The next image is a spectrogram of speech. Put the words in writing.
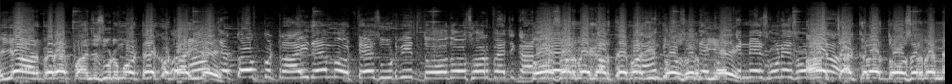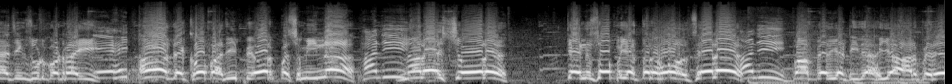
1000 ਰੁਪਏ ਦੇ ਪੰਜ ਸੂਟ ਮੋਟੇ ਕੋਟਾਈ ਦੇ। ਚੱਕੋ ਕਟਰਾਈ ਦੇ ਮੋٹے ਸੂਟ ਵੀ 2-200 ਰੁਪਏ ਚ ਕਰਦੇ 200 ਰੁਪਏ ਕਰਤੇ ਭਾਜੀ ਰੰਗ 200 ਤੁਸੀਂ ਦੇਖੋ ਰੁਪਏ। ਕਿੰਨੇ ਸੋਹਣੇ ਸੋਹਣੇ ਆ। ਚੱਕ ਲਓ 200 ਰੁਪਏ ਮੈਚਿੰਗ ਸੂਟ ਕੋਟਰਾਈ ਇਹੀ- ਆ ਦੇਖੋ ਭਾਜੀ ਪਿਓਰ ਪਸ਼ਮੀਨਾ। ਹਾਂਜੀ। ਨਾਲੇ ਸ਼ੋਲ 375 ਹੋਲਸੇਲ ਹਾਂਜੀ। ਬਾਬੇ ਦੀ ਹੱਟੀ ਦੇ 1000 ਰੁਪਏ ਦੇ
